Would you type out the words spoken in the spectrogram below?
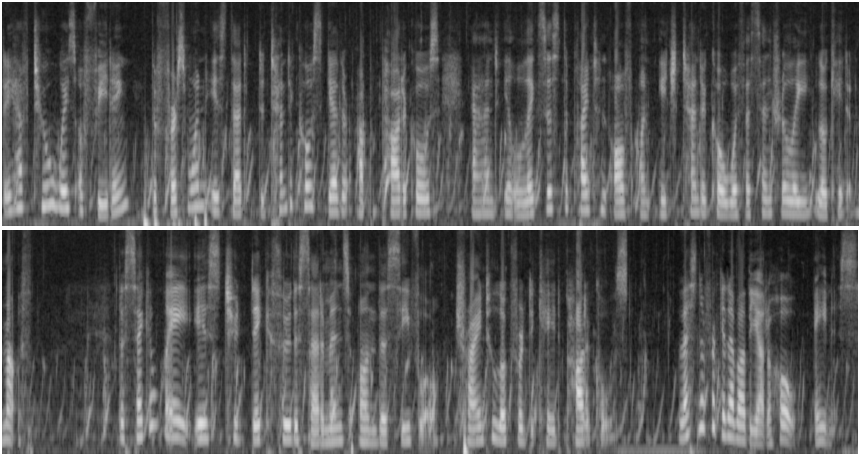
They have two ways of feeding. The first one is that the tentacles gather up particles and it licks the plankton off on each tentacle with a centrally located mouth. The second way is to dig through the sediments on the seafloor, trying to look for decayed particles. Let's not forget about the other hole, anus.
